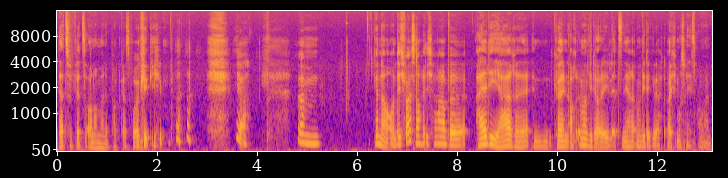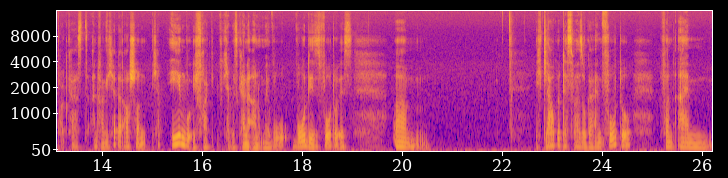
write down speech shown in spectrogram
Dazu wird es auch noch mal eine Podcast-Folge geben. ja. Ähm, genau. Und ich weiß noch, ich habe all die Jahre in Köln auch immer wieder, oder die letzten Jahre immer wieder gedacht, oh, ich muss mir jetzt mal meinen Podcast anfangen. Ich hatte auch schon, ich habe irgendwo, ich frage, ich habe jetzt keine Ahnung mehr, wo, wo dieses Foto ist. Ähm, ich glaube, das war sogar ein Foto von einem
